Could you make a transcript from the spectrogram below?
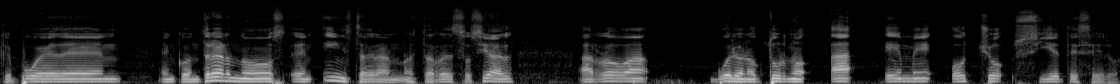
que pueden encontrarnos en Instagram, nuestra red social, arroba vuelo nocturno AM870.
